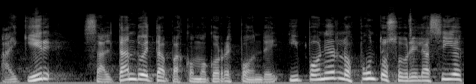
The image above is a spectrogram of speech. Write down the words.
Hay que ir saltando etapas como corresponde y poner los puntos sobre la silla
